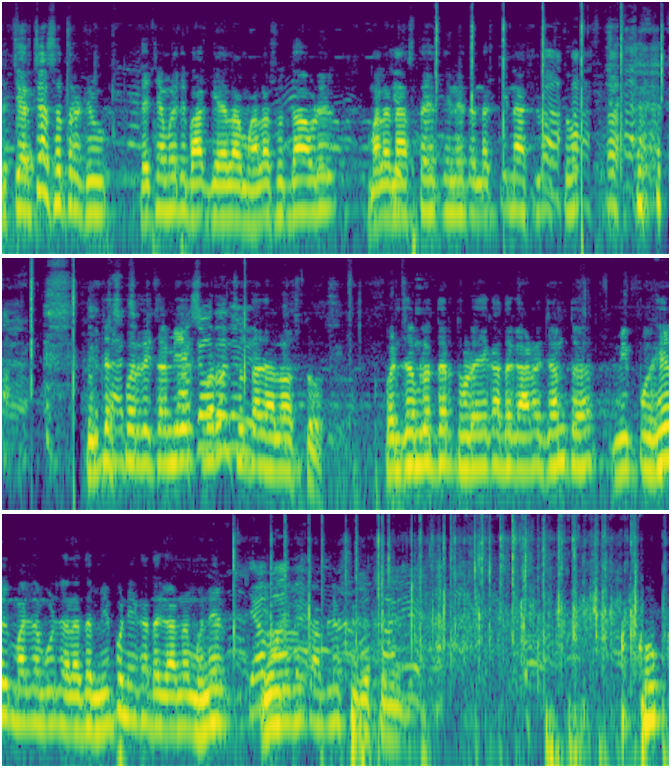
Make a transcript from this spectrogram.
तर चर्चासत्र ठेवू. त्याच्यामध्ये भाग घ्यायला मला सुद्धा आवडेल. मला नाचता येत नाही तर नक्की नाचलो असतो. तुमच्या स्पर्धेचा मी एक स्पर्धक सुद्धा झालो असतो. पण जमलं तर थोडं एखादं गाणं जमतं. मी पोहेल माझा मूड झाला तर मी पण एखादं गाणं म्हणेल. एवढं मी आपल्या शुभेच्छा देतो खूप खूप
